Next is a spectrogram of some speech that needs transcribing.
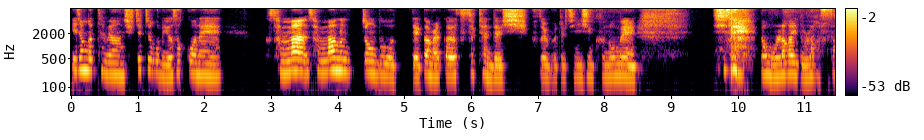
예전 같으면 실질적으로 여섯 권에 3만, 3만 원 정도 낼까 말까였을 텐데, 씨, 부들부들 진심 그놈의 시세 너무 올라가기도 올라갔어.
